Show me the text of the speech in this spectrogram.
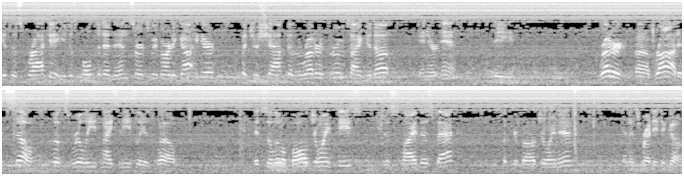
Get this bracket, you just bolt it into inserts we've already got here, put your shaft of the rudder through, tighten it up, and you're in. The rudder uh, rod itself hooks really nice and easily as well. It's a little ball joint piece. You just slide this back, hook your ball joint in, and it's ready to go.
